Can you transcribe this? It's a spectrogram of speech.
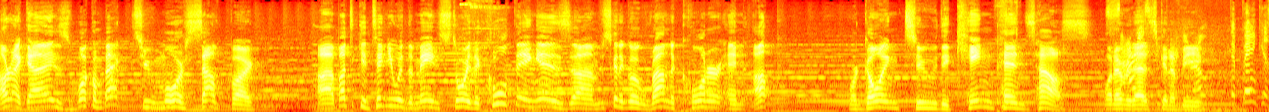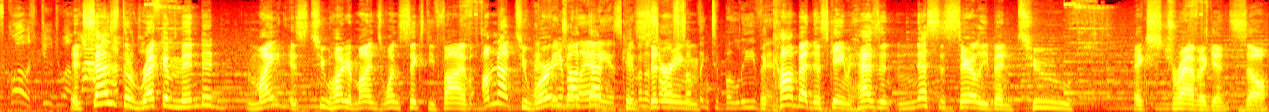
Alright guys, welcome back to more South Park. Uh, about to continue with the main story. The cool thing is, uh, I'm just going to go around the corner and up. We're going to the Kingpin's house, whatever that's going to be. The bank is closed due to a It says the recommended might is 200, mine's 165. I'm not too That worried about that, has given us all considering to believe the combat in this game hasn't necessarily been too extravagant. So,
